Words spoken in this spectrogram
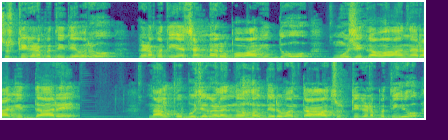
ಸೃಷ್ಟಿ ಗಣಪತಿ ದೇವರು ಗಣಪತಿಯ ಸಣ್ಣ ರೂಪವಾಗಿದ್ದು ಮೂಷಿಕ ವಾಹನರಾಗಿದ್ದಾರೆ. ನಾಲ್ಕು ಭುಜಗಳನ್ನು ಹೊಂದಿರುವಂತಹ ಸೃಷ್ಟಿ ಗಣಪತಿಯು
